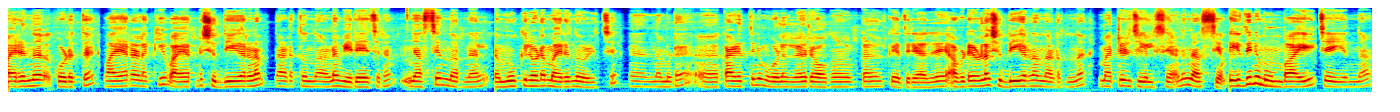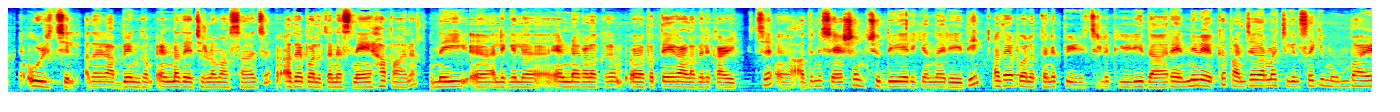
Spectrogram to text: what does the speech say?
മരുന്ന് കൊടുത്ത് വയറിളക്കി വയറിന്റെ ശുദ്ധീകരണം നടത്തുന്നതാണ് വിരേചനം. നസ്യം എന്ന് പറഞ്ഞാൽ മൂക്കിലൂടെ മരുന്ന് ഒഴിച്ച് നമ്മുടെ കഴുത്തിന് മുകളിലുള്ള രോഗങ്ങൾക്കെതിരെ അതിൽ അവിടെയുള്ള ശുദ്ധീകരണം നടത്തുന്ന മറ്റൊരു ചികിത്സയാണ് നസ്യം. ഇതിനു മുമ്പായി ചെയ്യുന്ന ഒഴിച്ചിൽ അതായത് അഭ്യംഗം എണ്ണ തേച്ചുള്ള മസാജ് അതേപോലെ തന്നെ സ്നേഹപാനം ഏഹ്, അല്ലെങ്കിൽ എണ്ണകളൊക്കെ പ്രത്യേക അളവിൽ കഴിച്ച് അതിനുശേഷം ശുദ്ധീകരിക്കുന്ന രീതി അതേപോലെ തന്നെ പിഴിച്ചിൽ കിഴി ധാര എന്നിവയൊക്കെ പഞ്ചകർമ്മ ചികിത്സയ്ക്ക് മുമ്പായിട്ട്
